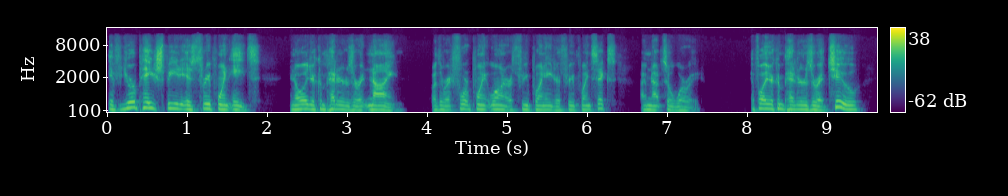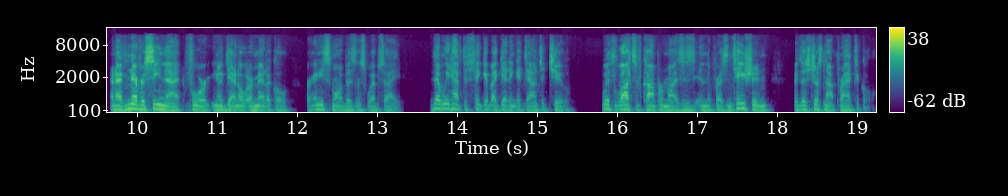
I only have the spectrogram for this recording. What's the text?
If your page speed is 3.8 and all your competitors are at 9 whether at 4.1 or 3.8 or 3.6 i'm not so worried. If all your competitors are at 2 and I've never seen that for you know dental or medical or any small business website, then we'd have to think about getting it down to two with lots of compromises in the presentation, but that's just not practical.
